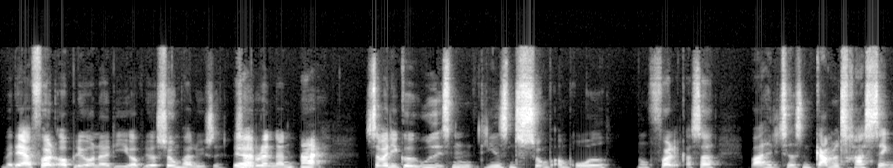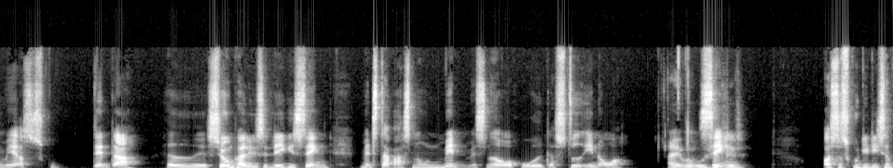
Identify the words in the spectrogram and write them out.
hvad det er, folk oplever, når de oplever søvnparalyse. Ja. Så du den der? Nej. Så var de gået ud i sådan, det lignede sådan et sumpområde, nogle folk, og så var, havde de taget sådan en gammel træseng med, og så skulle den, der havde øh, søvnparalyse, ligge i sengen, mens der var sådan nogle mænd med sådan noget over hovedet, der stod ind over Ej, hvor sengen. Og så skulle de ligesom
